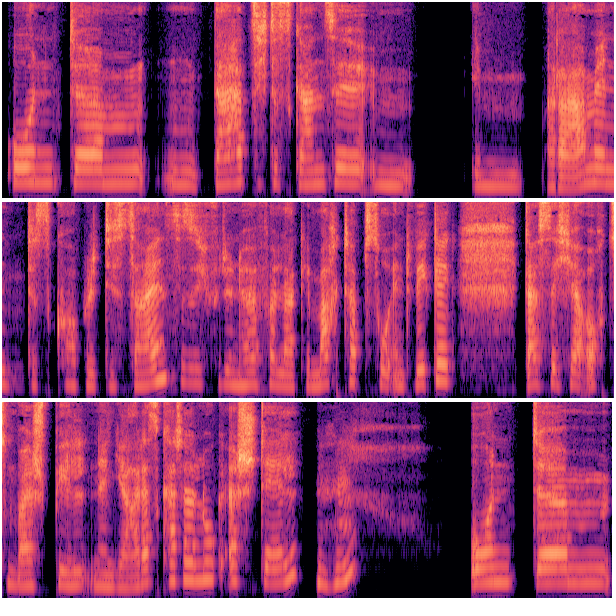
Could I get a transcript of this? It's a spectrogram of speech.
Und ähm, da hat sich das Ganze im, im Rahmen des Corporate Designs, das ich für den Hörverlag gemacht habe, so entwickelt, dass ich ja auch zum Beispiel einen Jahreskatalog erstelle. Mhm. Und ähm,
